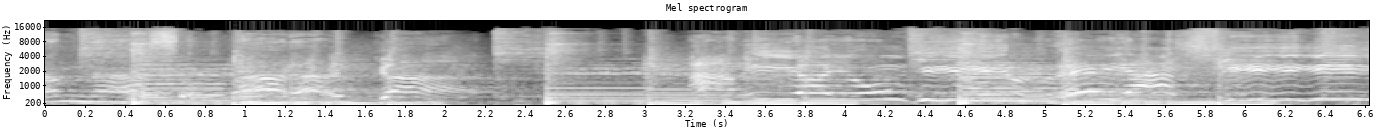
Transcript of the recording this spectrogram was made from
만나서 말할까? 아니야 용기를 내야지.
